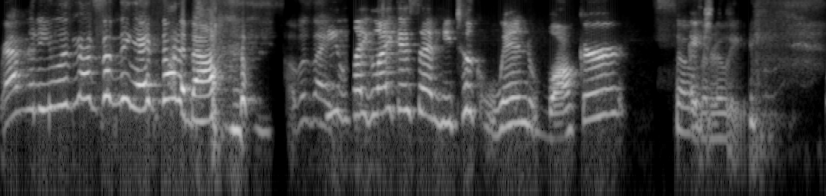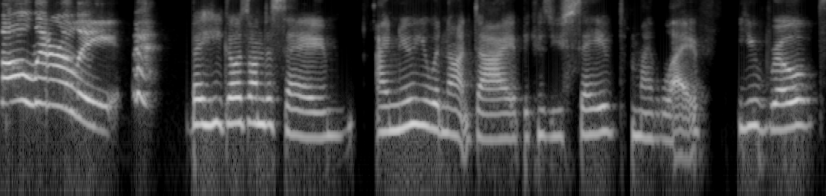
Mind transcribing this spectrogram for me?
Gravity was not something I thought about. I was like, he, like, like I said, he took Wind Walker. So literally so literally. But he goes on to say, I knew you would not die because you saved my life. You wrote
